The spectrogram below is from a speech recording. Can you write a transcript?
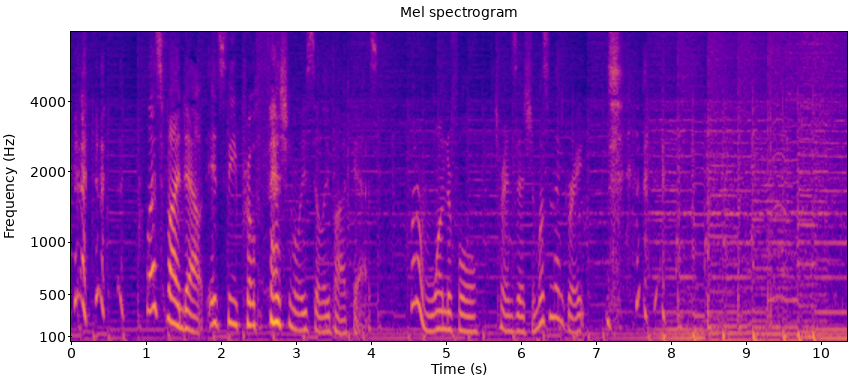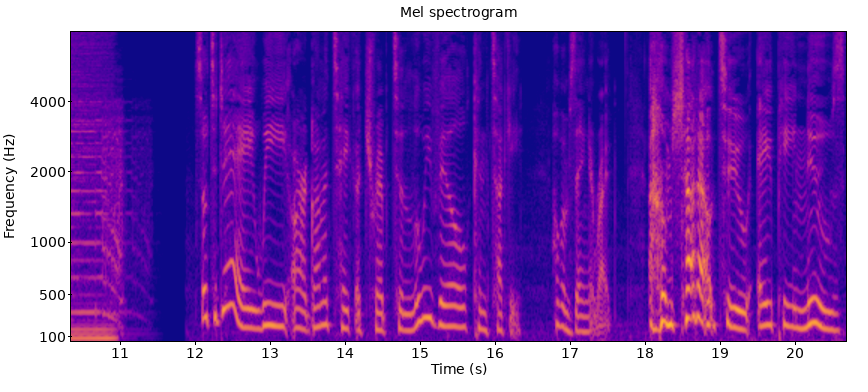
Let's find out. It's the Professionally Silly podcast. What a wonderful transition. Wasn't that great? so, today we are going to take a trip to Louisville, Kentucky. Hope I'm saying it right. Um, shout out to apnews.com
